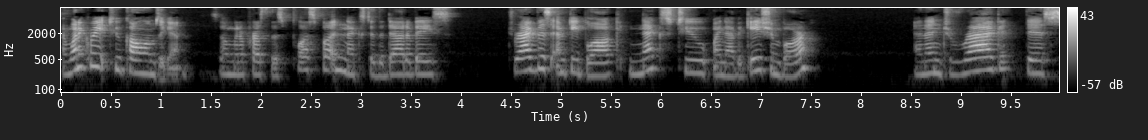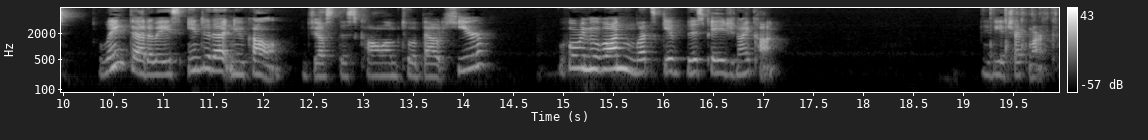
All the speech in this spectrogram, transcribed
I wanna create two columns again. So I'm gonna press this plus button next to the database, drag this empty block next to my navigation bar, and then drag this link database into that new column. Adjust this column to about here. Before we move on, let's give this page an icon. Maybe a check mark.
